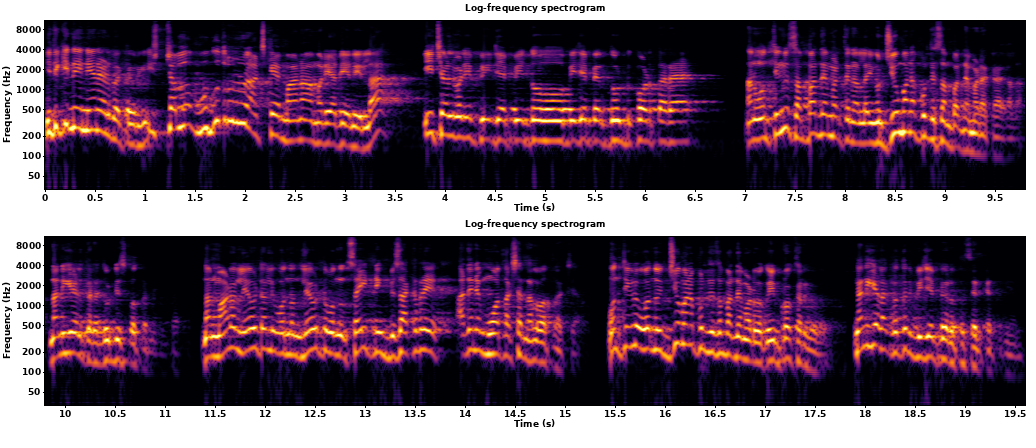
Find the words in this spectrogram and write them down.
ಇದಕ್ಕೆ ನೀನು ಏನು ಹೇಳ್ಬೇಕು ಇವ್ರಿಗೆ? ಇಷ್ಟೆಲ್ಲ ಉಗಿದ್ರು ರಾಜಕೀಯ ಮಾನ ಮರ್ಯಾದೆ ಏನಿಲ್ಲ. ಈ ಚಳವಳಿ ಬಿಜೆಪಿದು ಬಿಜೆಪಿ ದುಡ್ಡು ಕೊಡ್ತಾರೆ. ನಾನು ಒಂದು ತಿಂಗಳು ಸಂಪಾದನೆ ಮಾಡ್ತೀನಲ್ಲ, ಇವ್ರ ಜೀವನ ಪೂರ್ತಿ ಸಂಪಾದನೆ ಮಾಡೋಕ್ಕಾಗಲ್ಲ. ನನಗೆ ಹೇಳ್ತಾರೆ, ದುಡ್ಡು ಇಸ್ಕೊತಾನೆ ಅಂತ. ನಾನು ಮಾಡೋ ಲೇಔಟ್ ಅಲ್ಲಿ ಒಂದೊಂದು ಲೇಔಟ್ ಒಂದೊಂದು ಸೈಟ್ ನಿಂಗೆ ಬಿಸಾಕಿದ್ರೆ ಅದೇನೇ ಮೂವತ್ತು ಲಕ್ಷ, ನಲ್ವತ್ತು ಲಕ್ಷ. ಒಂದು ತಿಂಗಳು ಒಂದು ಜೀವನ ಪೂರ್ತಿ ಸಂಬಂಧ ಮಾಡಬೇಕು ಈ ಬ್ರೋಕರ್ಗಳು ನನಗೆ ಹೇಳಕ್ ಗೊತ್ತಾರೆ ಬಿಜೆಪಿ ಅವ್ರ ಹತ್ರ ಸೇರ್ಕತ್ತೀನಿ ಅಂತ.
